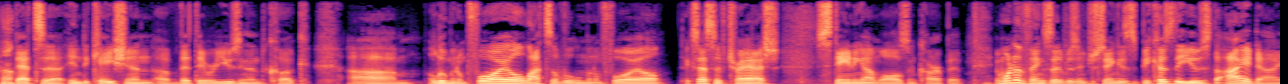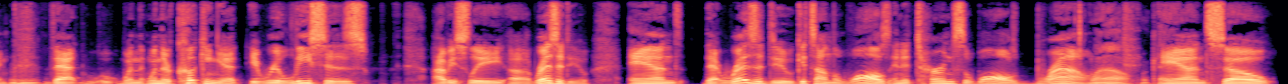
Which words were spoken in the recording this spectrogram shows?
Huh. that's an indication of that they were using them to cook. Um, aluminum foil, lots of aluminum foil, excessive trash, staining on walls and carpet. And one of the things that was interesting is because they use the iodine, that when when they're cooking it, it releases obviously uh, residue, and that residue gets on the walls and it turns the walls brown. Wow. Okay. And so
